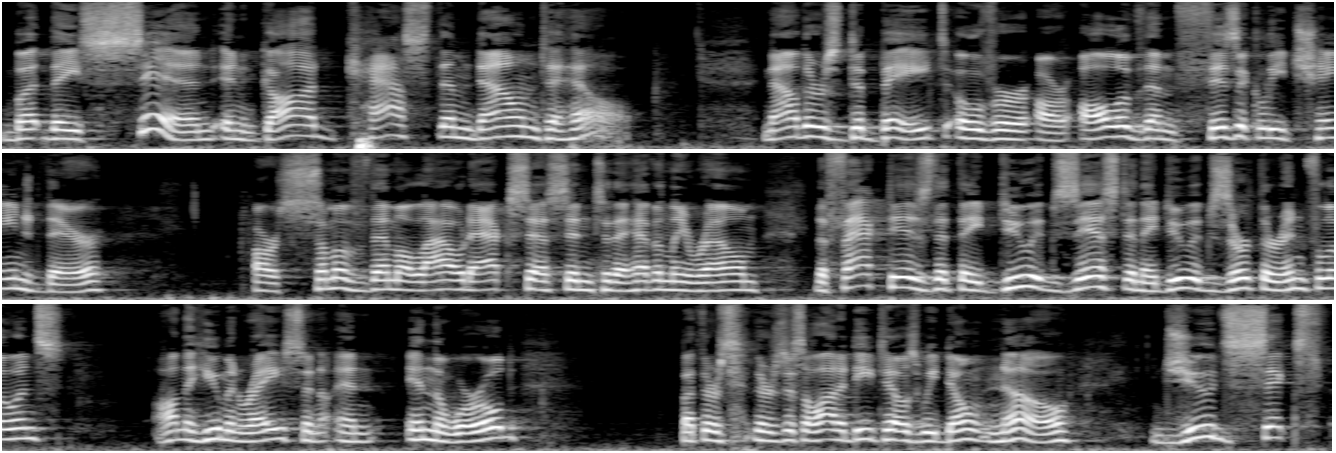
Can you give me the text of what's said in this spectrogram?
but they sinned and God cast them down to hell. Now there's debate over are all of them physically changed there? Are some of them allowed access into the heavenly realm? The fact is that they do exist and they do exert their influence on the human race and, and in the world. But there's, there's just a lot of details we don't know. Jude's sixth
